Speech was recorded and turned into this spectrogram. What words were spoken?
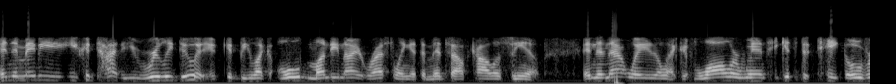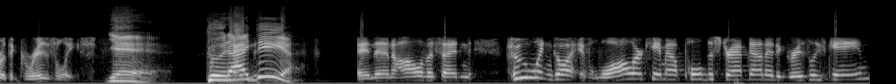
and then maybe you could tie you really do it. It could be like old Monday Night Wrestling at the Mid South Coliseum, and then that way, like if Lawler wins, he gets to take over the Grizzlies. Yeah. Good idea. And then all of a sudden, who wouldn't go out if Lawler came out, pulled the strap down at a Grizzlies game,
